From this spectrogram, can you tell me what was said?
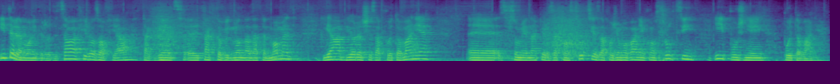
I tyle moi drodzy, cała filozofia, tak więc e, tak to wygląda na ten moment. Ja biorę się za płytowanie, e, w sumie najpierw za konstrukcję, za poziomowanie konstrukcji i później płytowanie.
